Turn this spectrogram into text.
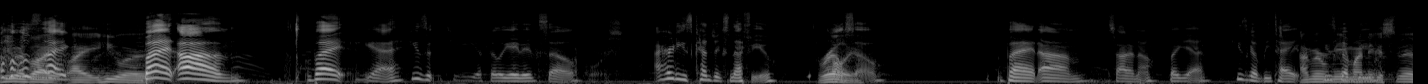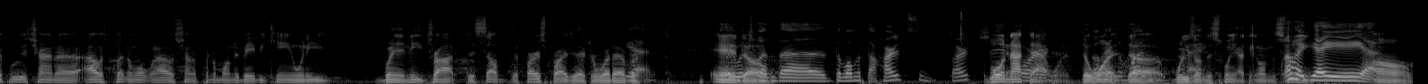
I he was, like, like he was. but um but yeah he's a td affiliated so of course, I heard he's Kendrick's nephew. really. Also. But um, so I don't know. But yeah, he's gonna be tight. I remember He's me and my be- nigga Smith. We was trying to. I was putting him on when I was trying to put him on the Baby Keem when he when he dropped the self the first project or whatever. Yeah. Wait, And which um, one? The the one with the hearts dart shit? well, not or- that one. The okay, one the the, one- where he's okay. on the swing. I think on the swing. Oh yeah, yeah, yeah, yeah. Um,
